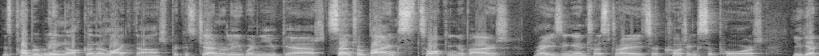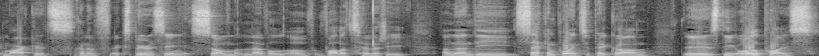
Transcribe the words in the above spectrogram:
is probably not going to like that because generally, when you get central banks talking about raising interest rates or cutting support, you get markets kind of experiencing some level of volatility. And then the second point to pick on is the oil price.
